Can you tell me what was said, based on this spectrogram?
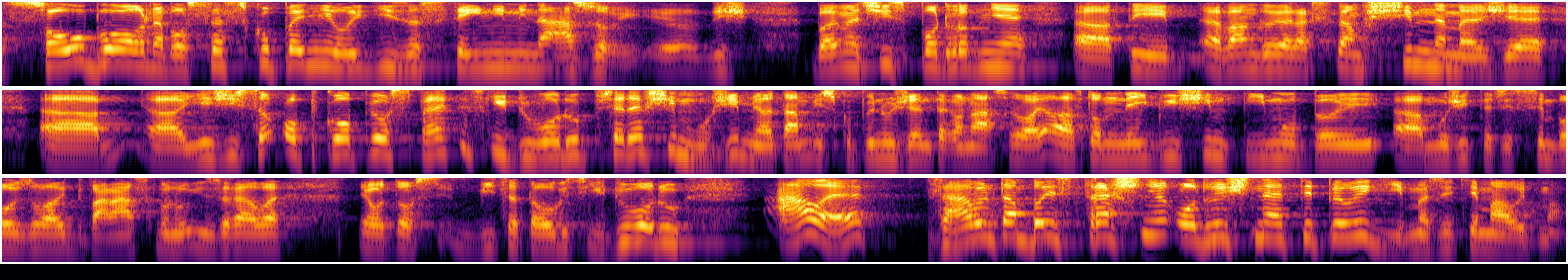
soubor nebo seskupení lidí se stejnými názory. Když budeme číst podrobně uh, ty evangelia, tak si tam všimneme, že uh, Ježíš se obklopil z praktických důvodů především muži, měl tam i skupinu žen, které následovali, ale v tom nejbližším týmu byli muži, kteří symbolizovali 12 kmenů Izraele, mělo to více teologických důvodů, ale zároveň tam byly strašně odlišné typy lidí mezi těma lidma.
